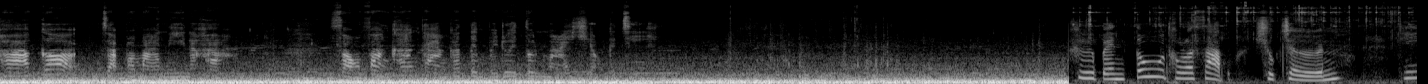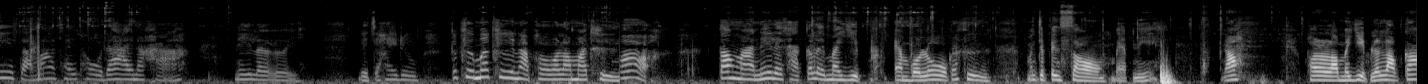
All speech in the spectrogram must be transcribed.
พาร์คก็จะประมาณนี้นะคะสองฝั่งข้างทางก็เต็มไปด้วยต้นไม้เขียวกระจีคือเป็นตู้โทรศัพท์ฉุกเฉิน ที่สามารถใช้โทรได้นะคะ นี่เลย เดี๋ยวจะให้ดู ก็คือเมื่อคืนอะพอเรามาถึงก็ต้องมานี่เลยค่ะ ก็เลยมาหยิบแอมโบโลก็คือ มันจะเป็นซองแบบนี้เนาะพอเรามาหยิบแล้วเราก็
